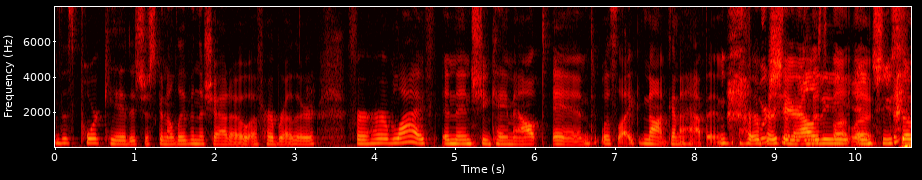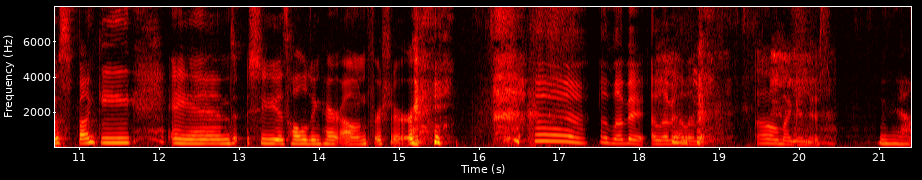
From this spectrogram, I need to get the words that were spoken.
this poor kid is just gonna live in the shadow of her brother for her life. And then she came out and was like, not gonna happen. Her We're personality and she's so spunky and she is holding her own for sure. I love it. I love it. I love it. Oh my goodness. Yeah,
